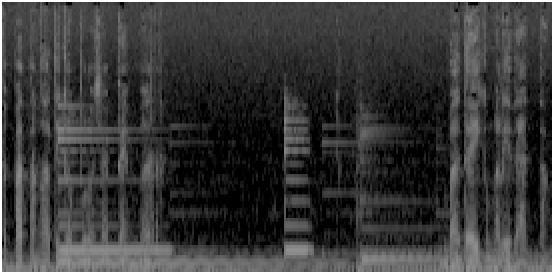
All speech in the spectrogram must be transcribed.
Tepat tanggal 30 September, badai kembali datang.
